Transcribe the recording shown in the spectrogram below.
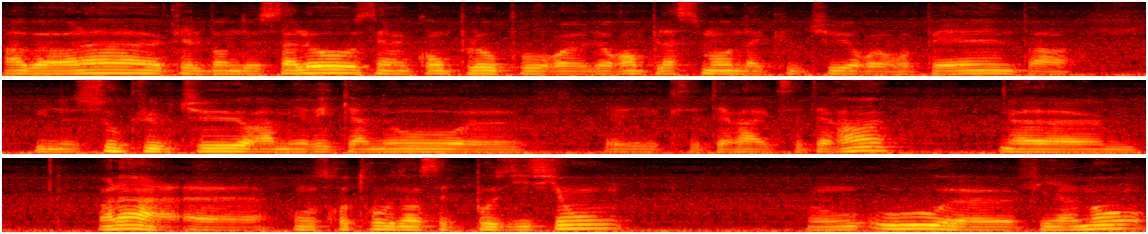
ah bah voilà, quelle bande de salauds, c'est un complot pour euh, le remplacement de la culture européenne par une sous-culture américano, euh, et- etc., etc. Euh, voilà, euh, on se retrouve dans cette position où, où, euh, finalement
